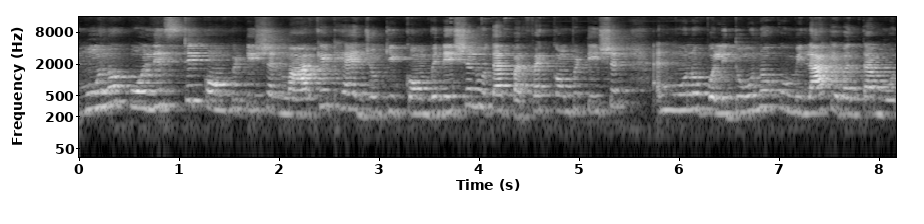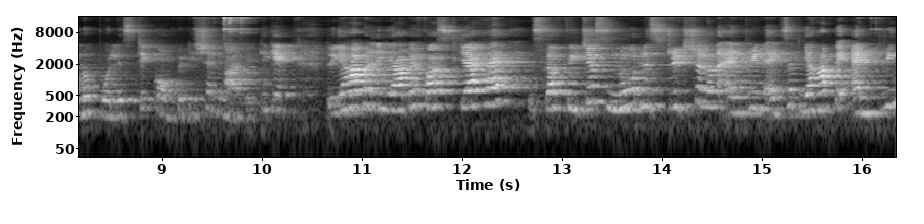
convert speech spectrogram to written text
मोनोपोलिस्टिक कॉम्पिटिशन मार्केट है, जो कि कॉम्बिनेशन होता है परफेक्ट कॉम्पिटिशन एंड मोनोपोली दोनों को मिला के बनता है मोनोपोलिस्टिक कंपटीशन मार्केट ठीक है? तो यहाँ पर यहाँ पे फ़र्स्ट क्या है? इसका features no restriction on entry and exit यहाँ पे एंट्री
